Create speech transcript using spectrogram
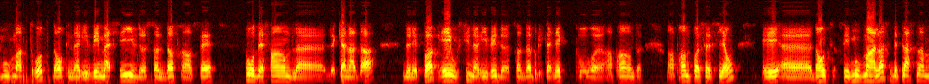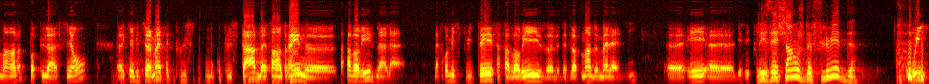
mouvement de troupes, donc une arrivée massive de soldats français pour défendre le Canada de l'époque, et aussi une arrivée de soldats britanniques pour en, prendre, en prendre possession. Et donc, ces mouvements-là, ces déplacements-là de population, euh, qui habituellement était plus, beaucoup plus stable, ben, ça entraîne, euh, ça favorise la, la, promiscuité, ça favorise le développement de maladies euh, et des épidémies. Les échanges de fluides. oui,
